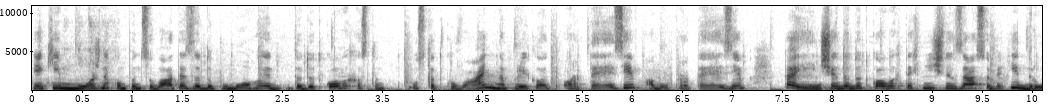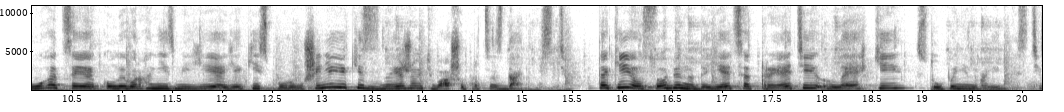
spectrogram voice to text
які можна компенсувати за допомогою додаткових устаткувань, наприклад, ортезів або протезів та інших додаткових технічних засобів. І друге, це коли в організмі є якісь порушення, які знижують вашу працездатність. Такій особі надається третій легкий ступень інвалідності.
